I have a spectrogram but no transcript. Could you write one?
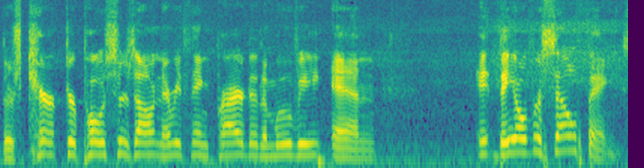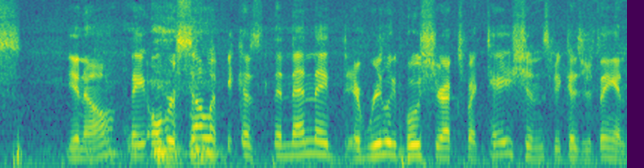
there's character posters out and everything prior to the movie, and it, they oversell things. You know, they oversell it because and then they it really boosts your expectations because you're thinking,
